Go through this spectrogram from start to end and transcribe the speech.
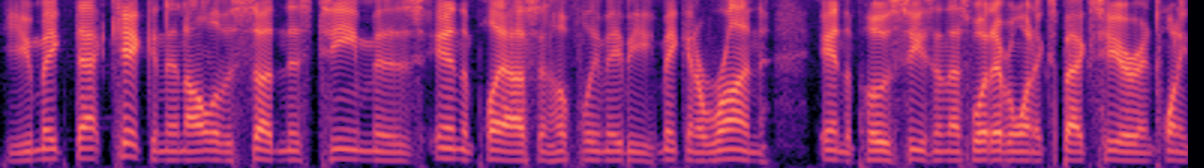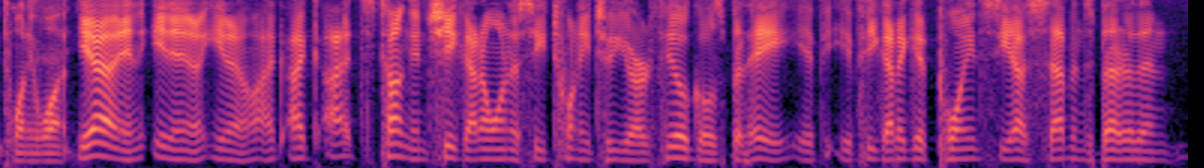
you make that kick, and then all of a sudden this team is in the playoffs and hopefully maybe making a run in the postseason. That's what everyone expects here in 2021. Yeah, and you know, you know, I, I, I it's tongue in cheek. I don't want to see 22-yard field goals, but hey, if if you got to get points, yes, seven's better than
